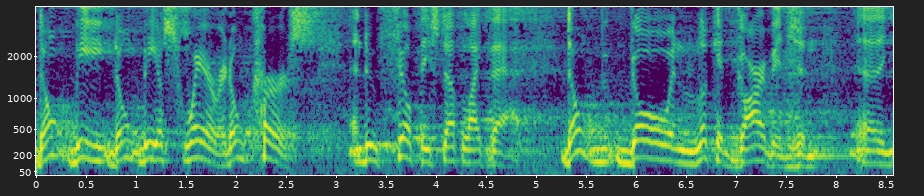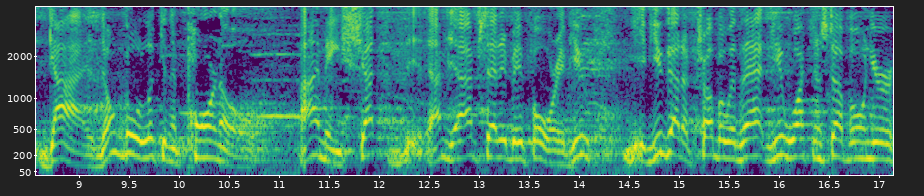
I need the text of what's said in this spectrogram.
Don't be, don't be a swearer. Don't curse and do filthy stuff like that. Don't go and look at garbage and uh, guys. Don't go looking at porno I mean, shut. I have said it before. If you if you got a trouble with that, and you watching stuff on your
